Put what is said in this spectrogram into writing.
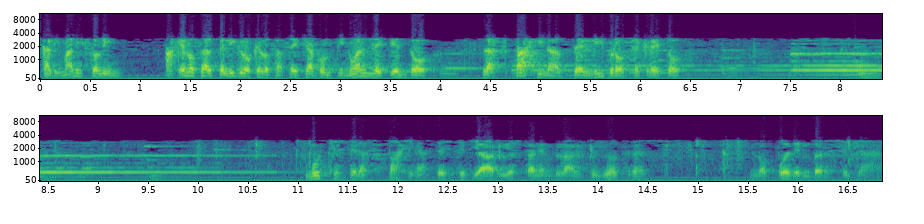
Calimán y Solín, ajenos al peligro que los acecha, continúan leyendo las páginas del libro secreto. Muchas de las páginas de este diario están en blanco y otras no pueden verse ya,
